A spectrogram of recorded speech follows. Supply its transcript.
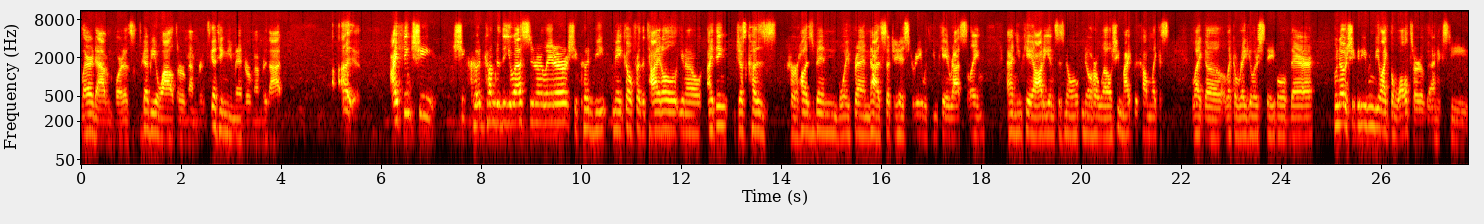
Blair Davenport. It's, it's gonna be a while to remember. It's gonna take me a minute to remember that. I I think she she could come to the U.S. sooner or later. She could beat Mako for the title. You know, I think just because her husband boyfriend has such a history with UK wrestling, and UK audiences know know her well, she might become like a like a like a regular stable there. Who knows? She could even be like the Walter of the NXT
